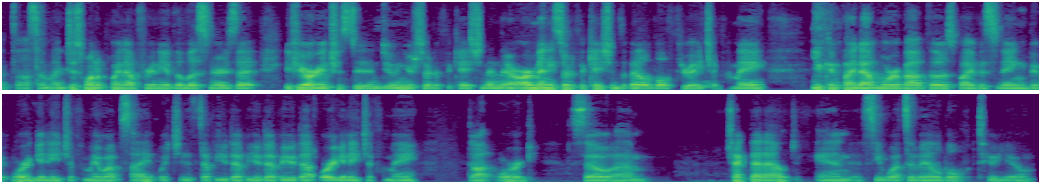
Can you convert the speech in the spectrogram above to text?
that's awesome. I just want to point out for any of the listeners that if you are interested in doing your certification, and there are many certifications available through HFMA, you can find out more about those by visiting the Oregon HFMA website, which is www.oregonhfma.org. So um, check that out and see what's available to you.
